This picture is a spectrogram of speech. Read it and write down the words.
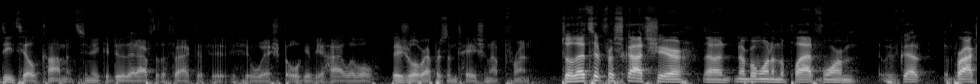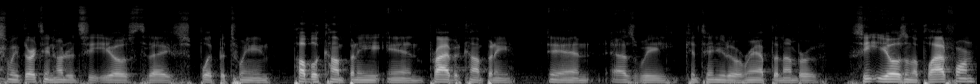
detailed comments. And you could do that after the fact if you, if you wish, but we'll give you a high level visual representation up front. So that's it for Scott Scherr, uh, number one on the platform. We've got approximately 1,300 CEOs today, split between public company and private company. And as we continue to ramp the number of CEOs on the platform,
